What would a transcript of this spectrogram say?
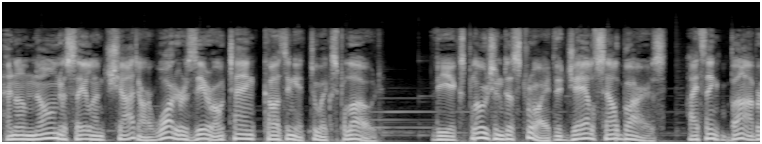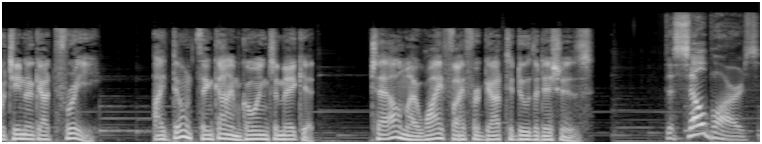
an unknown assailant shot our Water Zero tank causing it to explode. The explosion destroyed the jail cell bars. I think Bobatina got free. I don't think I'm going to make it. Tell my wife I forgot to do the dishes. The cell bars?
